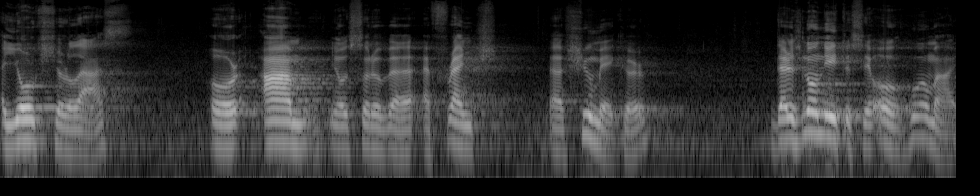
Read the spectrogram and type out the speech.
a Yorkshire lass, or I'm, you know, sort of a, a French uh, shoemaker, there is no need to say, oh, who am I?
